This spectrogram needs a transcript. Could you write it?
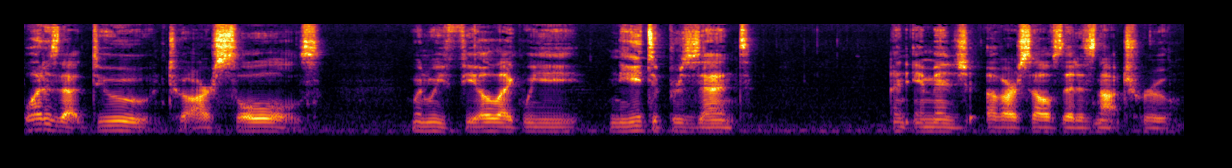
what does that do to our souls when we feel like we need to present an image of ourselves that is not true?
